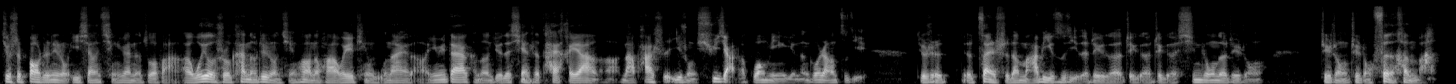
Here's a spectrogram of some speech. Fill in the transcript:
就是抱着那种一厢情愿的做法啊！我有时候看到这种情况的话，我也挺无奈的啊，因为大家可能觉得现实太黑暗了啊，哪怕是一种虚假的光明，也能够让自己就是暂时的麻痹自己的这个这个这个心中的这种这种这种愤恨吧。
